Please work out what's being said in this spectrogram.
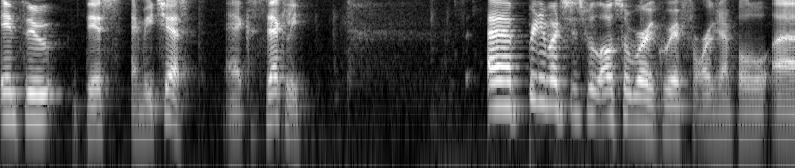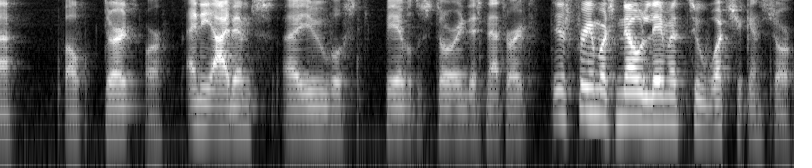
into this ME chest. Exactly. Uh, pretty much this will also work with, for example, uh, well, dirt or any items uh, you will be able to store in this network. There's pretty much no limit to what you can store.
